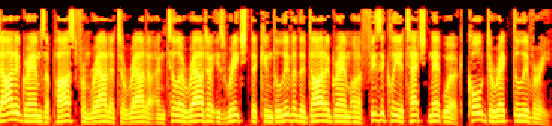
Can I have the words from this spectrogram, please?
Datagrams are passed from router to router until a router is reached that can deliver the datagram on a physically attached network called direct delivery.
